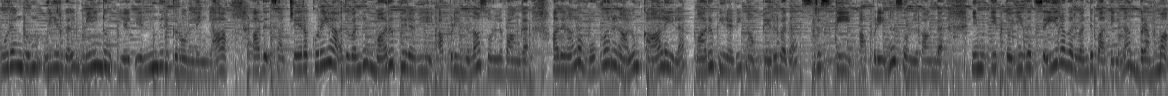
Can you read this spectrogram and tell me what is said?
உறங்கும் உயிர்கள் மீண்டும் எல் எழுந்திருக்கிறோம் இல்லைங்களா? அது சற்றேறக்குறைய அது வந்து மறுபிறவி அப்படின்னு தான் சொல்லுவாங்க. அதனால் ஒவ்வொரு நாளும் காலையில் மறுபிறவி நாம் பெறுவதை சிருஷ்டி அப்படின்னு சொல்லுவாங்க. இன் இத்த- இதை செய்கிறவர் வந்து பார்த்தீங்கன்னா பிரம்மா.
